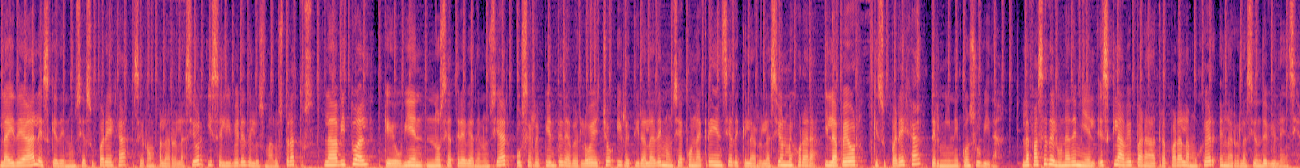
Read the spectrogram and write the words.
La ideal es que denuncie a su pareja, se rompa la relación y se libere de los malos tratos. La habitual, que o bien no se atreve a denunciar o se arrepiente de haberlo hecho y retira la denuncia con la creencia de que la relación mejorará. Y la peor, que su pareja termine con su vida. La fase de luna de miel es clave para atrapar a la mujer en la relación de violencia.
